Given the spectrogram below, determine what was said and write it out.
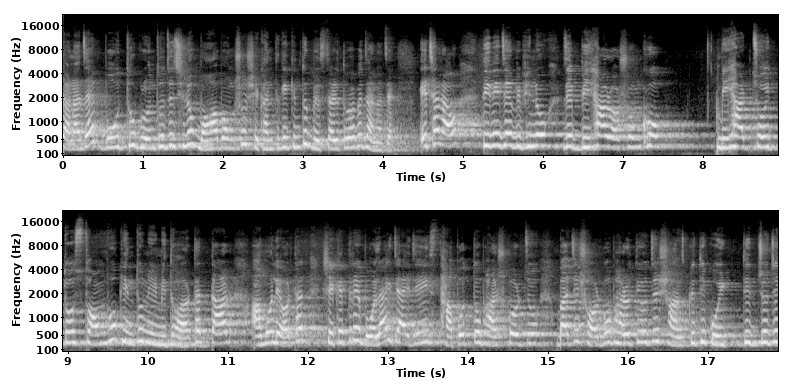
জানা যায়। বৌদ্ধ গ্রন্থ যে ছিল মহাবংশ, সেখান থেকে কিন্তু বিস্তারিতভাবে জানা যায়। এছাড়াও তিনি যে বিভিন্ন যে বিহার অসংখ্য বিহার চৈত্য স্তম্ভ কিন্তু নির্মিত হয়। অর্থাৎ তার আমলে, অর্থাৎ সেক্ষেত্রে বলাই যায় যে এই স্থাপত্য ভাস্কর্য বা যে সর্বভারতীয় যে সাংস্কৃতিক ঐতিহ্য যে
